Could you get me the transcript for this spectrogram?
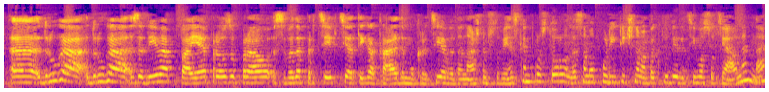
Uh, druga, druga zadeva pa je pravzaprav seveda percepcija tega, kaj je demokracija v današnjem slovenskem prostoru, ne samo političnem, ampak tudi recimo socialnem. Ne?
